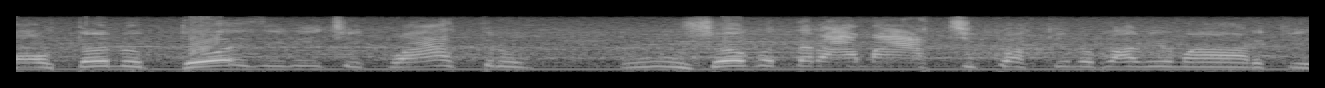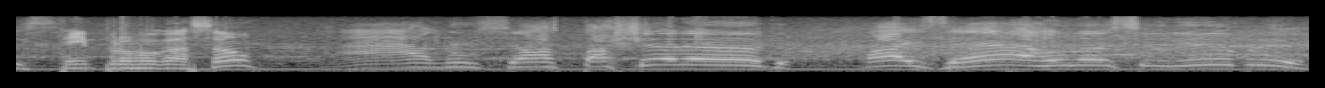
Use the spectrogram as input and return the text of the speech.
Faltando 2 e 24. Um jogo dramático aqui no Flávio Marques. Tem prorrogação? Ah, não sei, tá cheirando. Mas erra o lance livre.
